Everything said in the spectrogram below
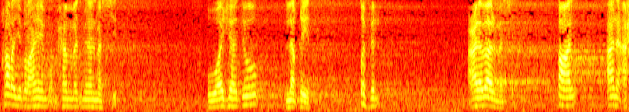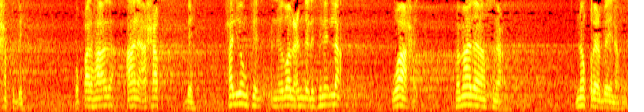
خرج إبراهيم ومحمد من المسجد. وجدوا لقيط طفل على باب المسجد. قال أنا أحق به. وقال هذا أنا أحق به. هل يمكن أن يظل عند الاثنين؟ لا. واحد. فماذا نصنع؟ نقرع بينهم.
